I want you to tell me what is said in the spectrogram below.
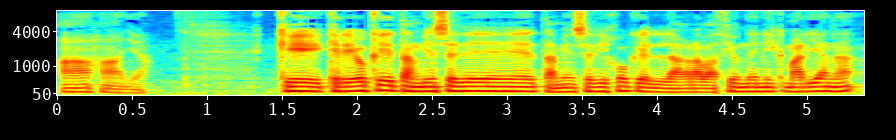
Ajá, ya. Que creo que también se, también se dijo que la grabación de Nick Mariana,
